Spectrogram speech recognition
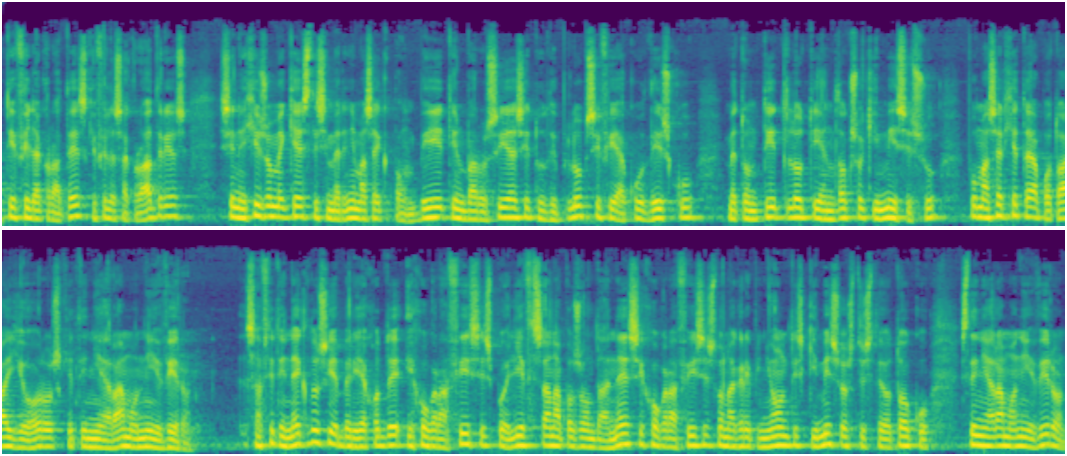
Αγαπητοί φίλοι ακροατές και φίλες ακροάτριες, συνεχίζουμε και στη σημερινή μας εκπομπή την παρουσίαση του διπλού ψηφιακού δίσκου με τον τίτλο Τη ενδόξω κοιμήση σου, που μας έρχεται από το Άγιο Όρος και την ιερά Μονή Ιβύρων. Σε αυτή την έκδοση εμπεριέχονται ηχογραφήσεις που ελήφθησαν από ζωντανές ηχογραφήσεις των αγρυπνιών της κοιμήσεως της Θεοτόκου στην ιερά Μονή Ιβύρων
